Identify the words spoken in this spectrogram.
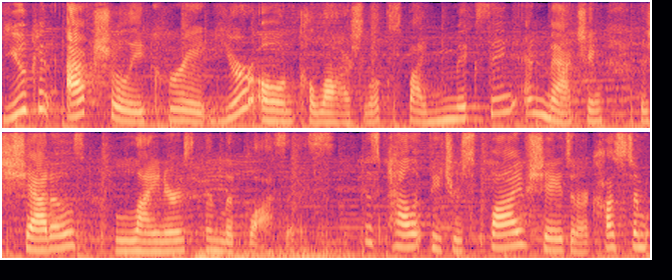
You can actually create your own collage looks by mixing and matching the shadows, liners, and lip glosses. This palette features five shades in our custom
